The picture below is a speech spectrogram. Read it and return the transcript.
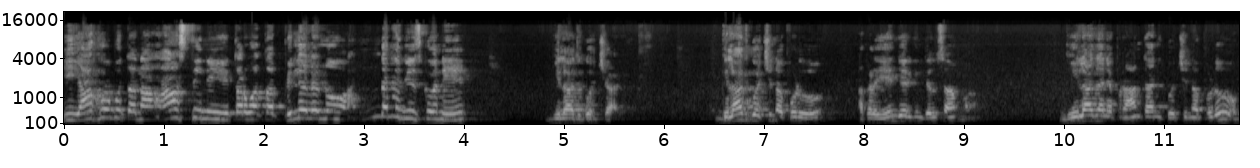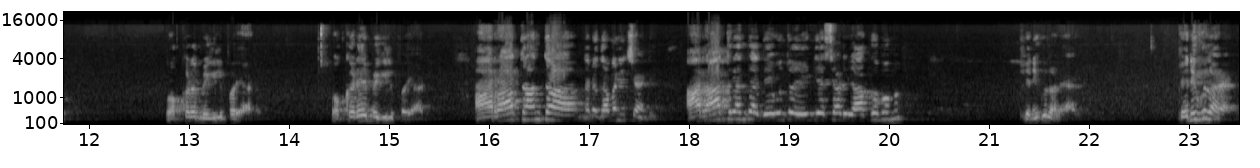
ఈ యాకోబు తన ఆస్తిని తర్వాత పిల్లలను అందరినీ తీసుకొని గిలాద్కి వచ్చాడు. గిలాద్కి వచ్చినప్పుడు అక్కడ ఏం జరిగింది తెలుసా అమ్మ? గిలాద్ అనే ప్రాంతానికి వచ్చినప్పుడు ఒక్కడు మిగిలిపోయాడు. ఒక్కడే మిగిలిపోయాడు. ఆ రాత్రి అంతా నన్ను గమనించండి. ఆ రాత్రి అంతా దేవునితో ఏం చేశాడు యాకోబమ్మ పెనుగులాడాడు. పెనుగులాడాడు.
